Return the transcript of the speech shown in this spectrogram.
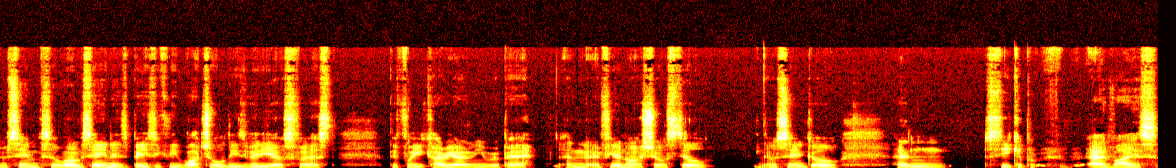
I'm saying. So what I'm saying is basically watch all these videos first before you carry out any repair. And if you're not sure, still, you know, say go and seek a, advice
